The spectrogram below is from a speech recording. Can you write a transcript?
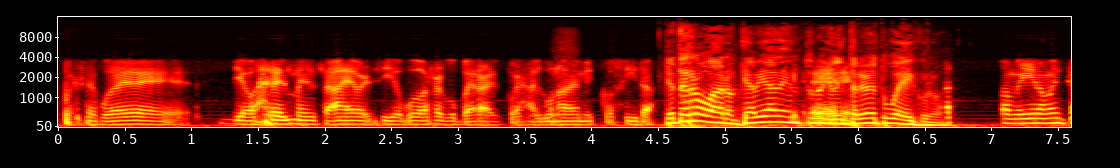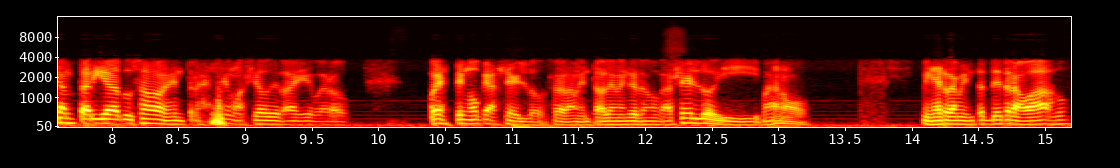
pues se puede llevar el mensaje a ver si yo puedo recuperar pues alguna de mis cositas. ¿Qué te robaron? ¿Qué había dentro en el Eh, interior de tu vehículo? A mí no me encantaría, tú sabes, entrar en demasiado detalle, pero pues tengo que hacerlo. O sea, lamentablemente tengo que hacerlo y, mano, mis herramientas de trabajo,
